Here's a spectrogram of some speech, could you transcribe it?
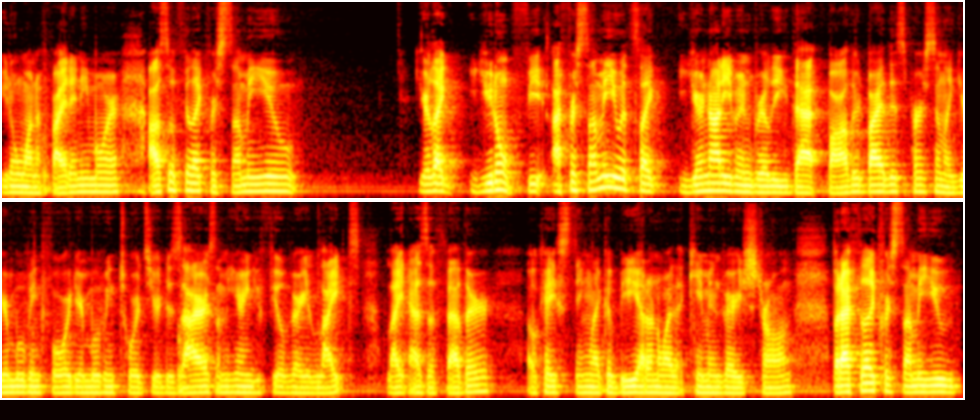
you don't want to fight anymore. I also feel like for some of you, you're like you don't feel for some of you it's like you're not even really that bothered by this person. Like you're moving forward you're moving towards your desires. I'm hearing you feel very light light as a feather okay? Sting like a bee. I don't know why that came in very strong. But i feel like for some of you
